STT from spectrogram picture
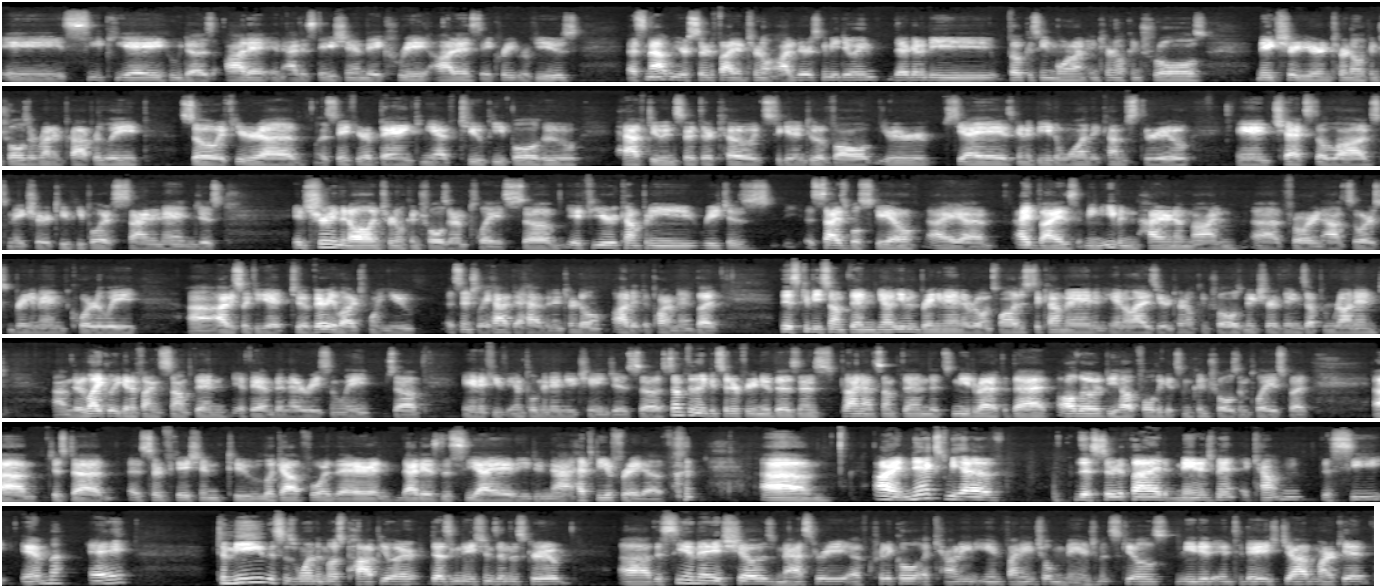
a CPA who does audit and attestation. They create audits, they create reviews. That's not what your certified internal auditor is going to be doing. They're going to be focusing more on internal controls, make sure your internal controls are running properly. So if you're, a, let's say, if you're a bank and you have two people who have to insert their codes to get into a vault, your CIA is going to be the one that comes through and checks the logs to make sure two people are signing in, just ensuring that all internal controls are in place. So if your company reaches a sizable scale, I uh, I advise. I mean, even hiring them on uh, for an outsource, bring them in quarterly. Uh, obviously, if you get to a very large point, you essentially have to have an internal audit department, but this could be something, you know, even bringing in every once in a while just to come in and analyze your internal controls, make sure everything's up and running. Um, they're likely going to find something if they haven't been there recently. So, and if you've implemented new changes, so something to consider for your new business. Probably not something that's needed right at the bat, although it'd be helpful to get some controls in place. But Um, just uh, a certification to look out for there, and that is the CIA that you do not have to be afraid of. um, all right, next we have the Certified Management Accountant, the CMA. To me, this is one of the most popular designations in this group. Uh, the CMA shows mastery of critical accounting and financial management skills needed in today's job market.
